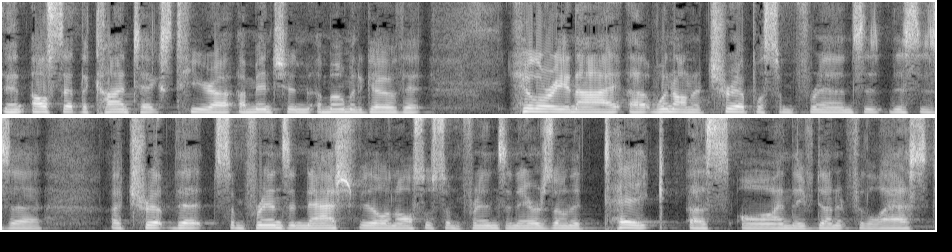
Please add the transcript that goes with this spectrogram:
And I'll set the context here. I, mentioned a moment ago that Hillary and I uh, went on a trip with some friends. This is a, a trip that some friends in Nashville and also some friends in Arizona take us on. They've done it for the last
